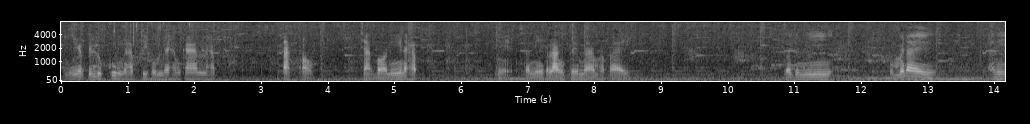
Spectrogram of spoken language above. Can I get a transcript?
อันนี้ก็เป็นลูกกุ้งนะครับ ที่ผมได้ทำการนะครับ ตักออกจากบ่อนี้นะครับเนี่ยตอนนี้กำลังเติมน้ำเข้าไป ก็จะมีผมไม่ได้ อันนี้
